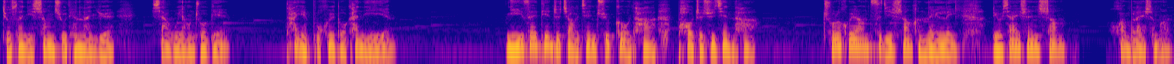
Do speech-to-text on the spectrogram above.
就算你上九天揽月，下五洋捉鳖，他也不会多看你一眼。你一再踮着脚尖去够他，跑着去见他，除了会让自己伤痕累累，留下一身伤，换不来什么。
